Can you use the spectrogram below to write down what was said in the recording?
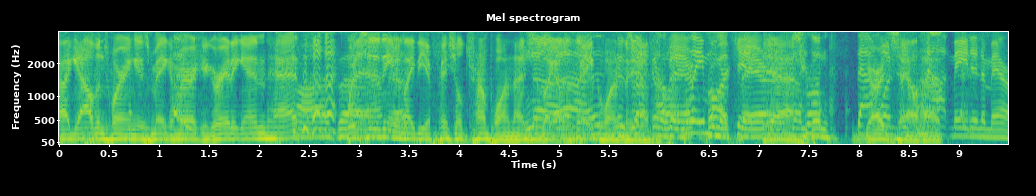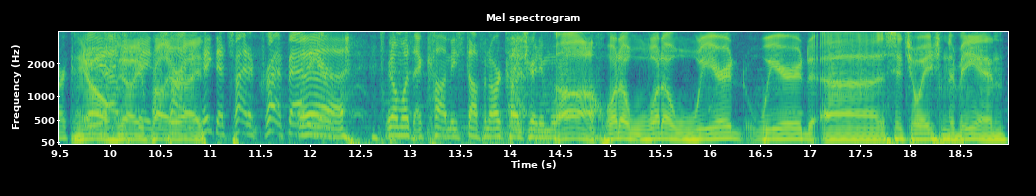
Uh, Galvin's wearing his "Make America Great Again" hat, that's which isn't even like the official Trump one. That's just like a fake one. It's Yeah. like a A fair, flea from a market. fair Yeah. or something. That Yard one was sale hat. not made in America. No, That was no, you're made in probably China. right. Take that China crap out Yeah. of here. We don't want that commie stuff in our country anymore. Oh, what a what a weird weird uh, situation to be in.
